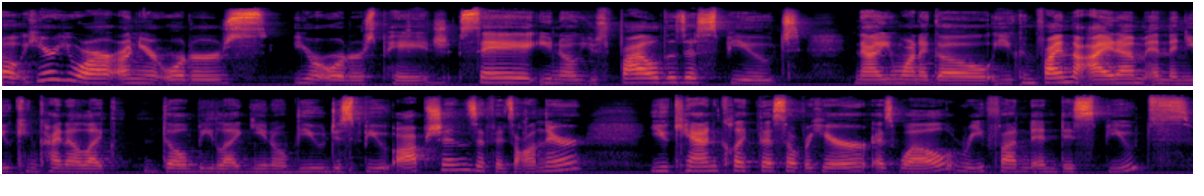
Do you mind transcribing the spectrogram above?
Oh, here you are on your orders, your orders page. Say, you know, you filed a dispute now you want to go, you can find the item and then you can kind of like, there'll be like, you know, view dispute options if it's on there. You can click this over here as well, refund and disputes.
